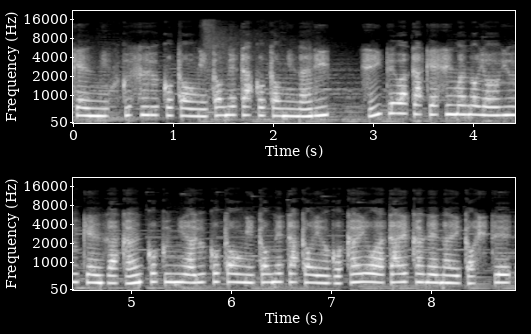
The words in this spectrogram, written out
権に服することを認めたことになり、強いては竹島の領有権が韓国にあることを認めたという誤解を与えかねないとして、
